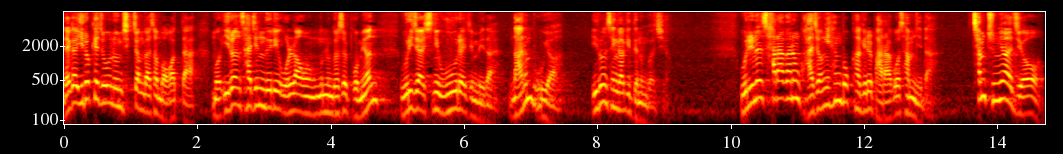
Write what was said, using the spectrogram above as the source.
내가 이렇게 좋은 음식점 가서 먹었다. 뭐 이런 사진들이 올라오는 것을 보면 우리 자신이 우울해집니다. 나는 뭐야? 이런 생각이 드는 거죠. 우리는 살아가는 과정이 행복하기를 바라고 삽니다. 참 중요하지요.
